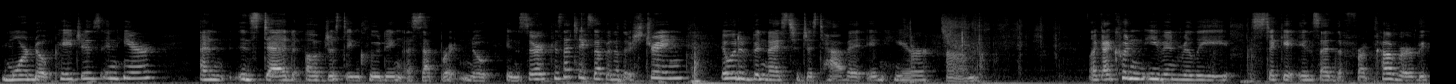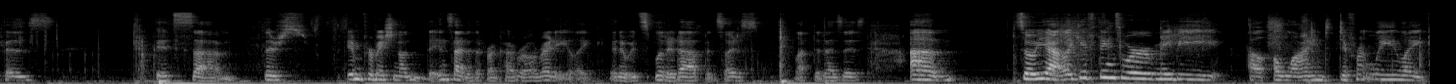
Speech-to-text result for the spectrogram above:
more note pages in here and instead of just including a separate note insert because that takes up another string it would have been nice to just have it in here um, like I couldn't even really stick it inside the front cover because it's um, there's information on the inside of the front cover already like and it would split it up and so I just left it as is. Um, so yeah like if things were maybe uh, aligned differently like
